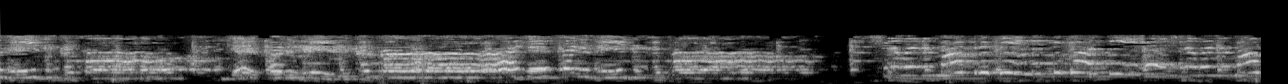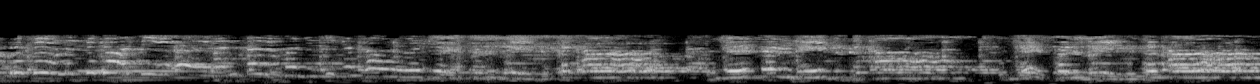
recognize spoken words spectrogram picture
वेद कथा जय कथा कर वेद कथा श्रवण जाती है श्रवण मन की कथा जय कथा जय वेद कथा जय कथा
